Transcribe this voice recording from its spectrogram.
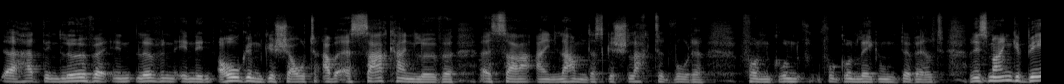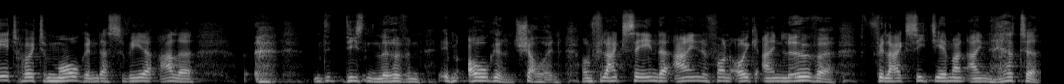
er hat den Löwe in, Löwen in den Augen geschaut, aber er sah kein Löwe, er sah ein Lamm, das geschlachtet wurde von, Grund, von Grundlegung der Welt. Und es ist mein Gebet heute Morgen, dass wir alle diesen Löwen im Augen schauen. Und vielleicht sehen der eine von euch ein Löwe, vielleicht sieht jemand einen Härte,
